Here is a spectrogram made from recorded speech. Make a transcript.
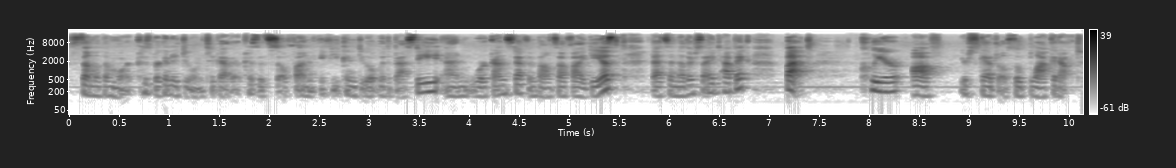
some of them work because we're going to do them together because it's so fun if you can do it with a bestie and work on stuff and bounce off ideas. That's another side topic. But clear off your schedule. So block it out.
